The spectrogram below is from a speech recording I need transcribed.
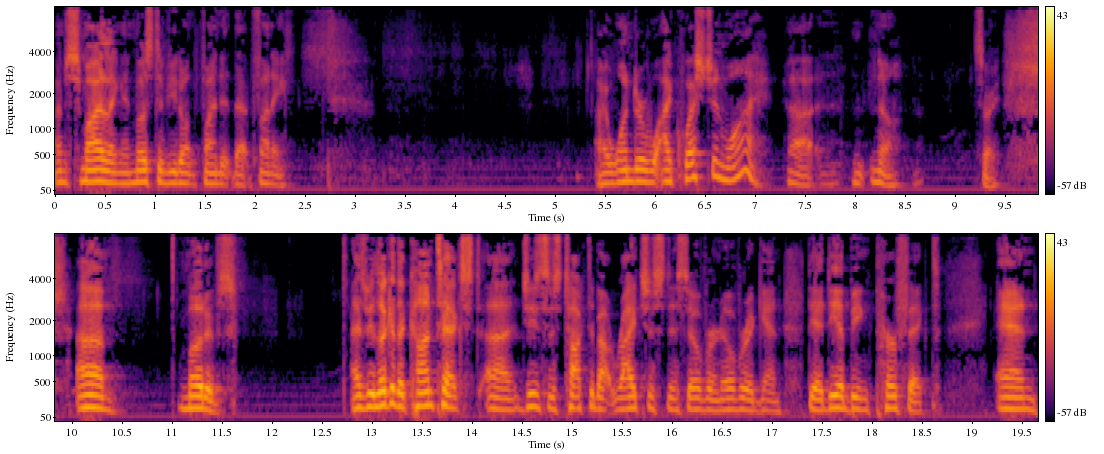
I'm smiling, and most of you don't find it that funny. I wonder, I question why. Uh, no, sorry. Um, motives. As we look at the context, uh, Jesus talked about righteousness over and over again, the idea of being perfect, and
